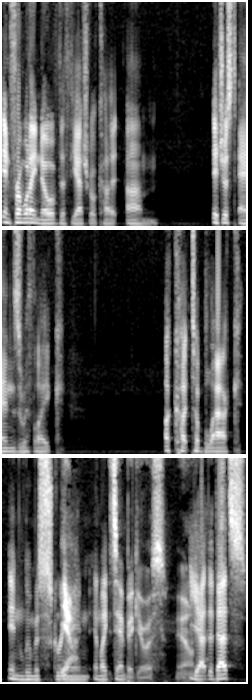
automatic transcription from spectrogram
and from what i know of the theatrical cut um it just ends with like a cut to black in loomis screaming and like It's ambiguous. Yeah. yeah that that's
